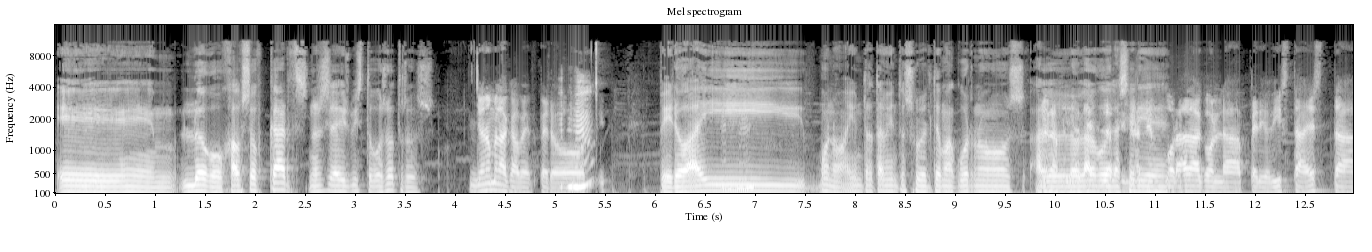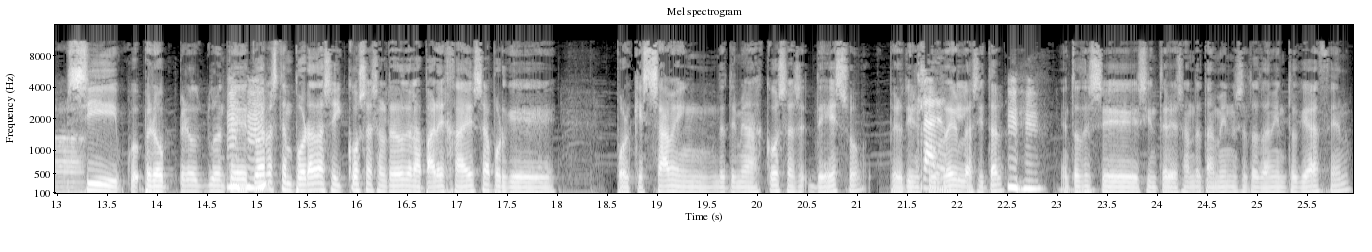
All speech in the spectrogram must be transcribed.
Eh, luego, House of Cards, no sé si la habéis visto vosotros, yo no me la acabé, pero. Pero hay bueno hay un tratamiento sobre el tema cuernos a La lo largo de la primera serie. temporada con la periodista esta. Sí, pero pero durante todas las temporadas hay cosas alrededor de la pareja esa porque porque saben determinadas cosas de eso, pero tienen sus reglas y tal. Entonces eh, es interesante también ese tratamiento que hacen.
